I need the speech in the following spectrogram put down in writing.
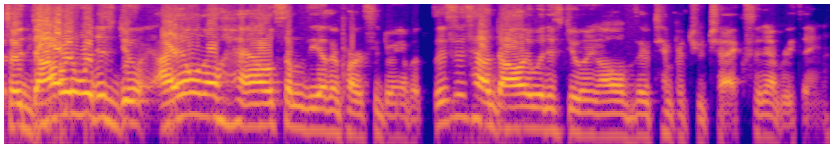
So Dollywood is doing. I don't know how some of the other parks are doing it, but this is how Dollywood is doing all of their temperature checks and everything.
